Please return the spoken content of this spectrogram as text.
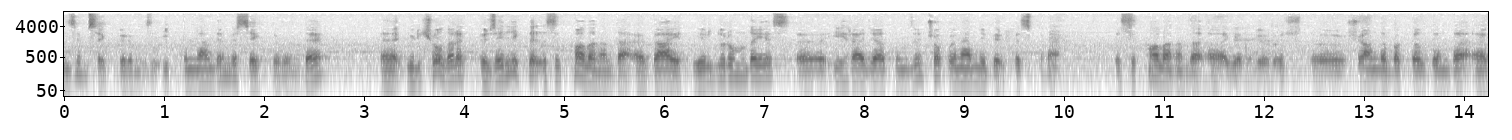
bizim sektörümüzü iklimlendirme sektöründe e, ülke olarak özellikle ısıtma alanında e, gayet iyi durumdayız. E, ihracatımızın çok önemli bir kısmını ısıtma alanında yapıyoruz. Şu anda bakıldığında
